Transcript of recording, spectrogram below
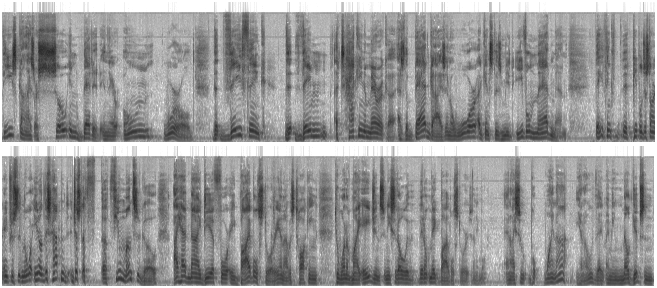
these guys are so embedded in their own world that they think that them attacking America as the bad guys in a war against these medieval madmen they think that people just aren't interested in the war. You know, this happened just a, f- a few months ago. I had an idea for a Bible story, and I was talking to one of my agents, and he said, "Oh, they don't make Bible stories anymore." And I said, well, "Why not?" You know, they, I mean, Mel Gibson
